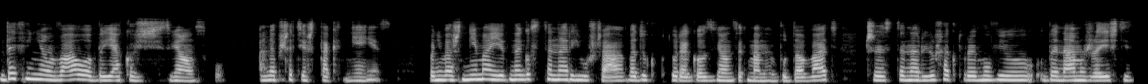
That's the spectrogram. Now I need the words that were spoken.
definiowałoby jakość związku. Ale przecież tak nie jest, ponieważ nie ma jednego scenariusza, według którego związek mamy budować, czy scenariusza, który mówiłby nam, że jeśli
